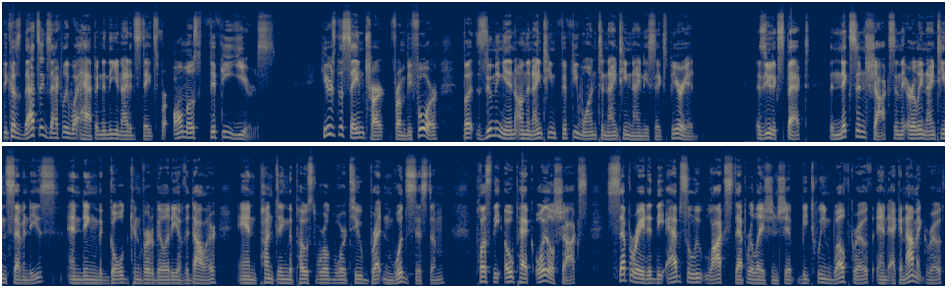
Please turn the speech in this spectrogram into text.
because that's exactly what happened in the United States for almost 50 years. Here's the same chart from before, but zooming in on the 1951 to 1996 period. As you'd expect, the Nixon shocks in the early 1970s, ending the gold convertibility of the dollar and punting the post World War II Bretton Woods system, plus the OPEC oil shocks, separated the absolute lockstep relationship between wealth growth and economic growth,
